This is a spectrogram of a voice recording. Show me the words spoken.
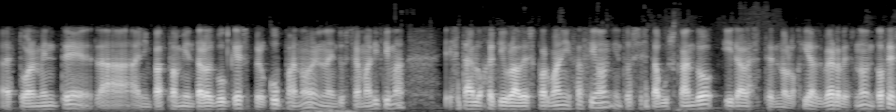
Actualmente la, el impacto ambiental de los buques preocupa ¿no? en la industria marítima, está el objetivo de la descarbonización y entonces se está buscando ir a las tecnologías verdes. ¿no? Entonces,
